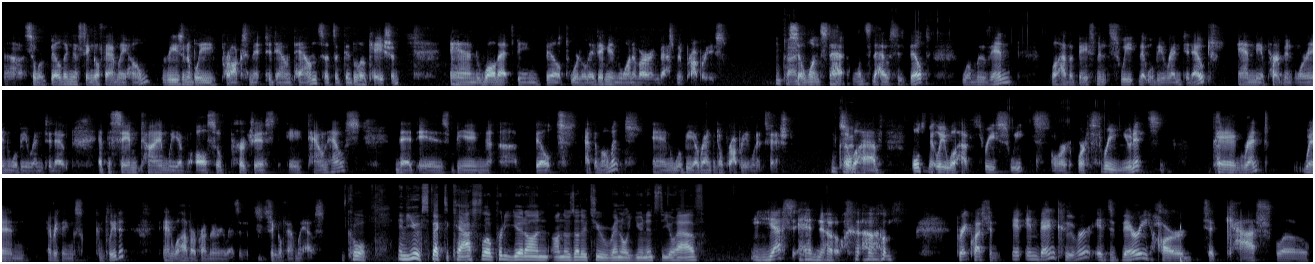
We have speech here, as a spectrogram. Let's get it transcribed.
Uh, so we're building a single family home, reasonably proximate to downtown, so it's a good location. And while that's being built, we're living in one of our investment properties. Okay. So once that once the house is built, we'll move in. We'll have a basement suite that will be rented out and the apartment we're in will be rented out. At the same time, we have also purchased a townhouse that is being uh, built at the moment and will be a rental property when it's finished. Okay. So we'll have ultimately we'll have three suites or or three units paying rent when everything's completed, and we'll have our primary residence, single family house. Cool. And do you expect to cash flow pretty good on on those other two rental units that you'll have? Yes and no. Um, great question. In, in Vancouver, it's very hard to cash flow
